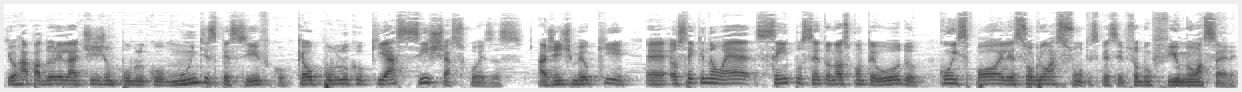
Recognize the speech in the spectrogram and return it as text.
que o Rapador ele atinge um público muito específico, que é o público que assiste as coisas. A gente meio que. É, eu sei que não é 100% do nosso conteúdo com spoilers sobre um assunto específico, sobre um filme ou uma série.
